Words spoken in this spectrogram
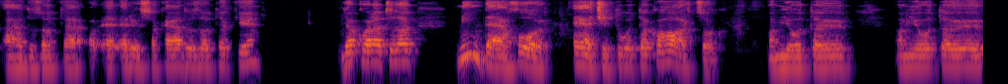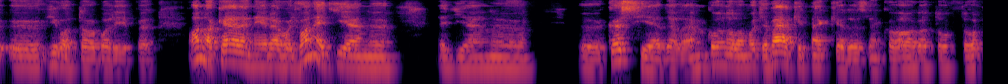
áldozata, erőszak áldozataként. Gyakorlatilag mindenhol elcsitultak a harcok, amióta ő, amióta ő, ő hivatalba lépett. Annak ellenére, hogy van egy ilyen, egy ilyen közhiedelem, gondolom, hogyha bárkit megkérdeznénk a hallgatóktól,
